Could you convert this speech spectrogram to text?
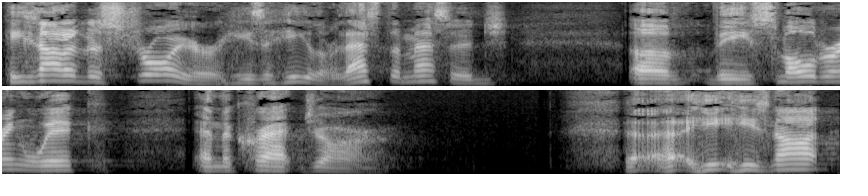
He's not a destroyer, he's a healer. That's the message of the smoldering wick and the cracked jar. Uh, he, he's not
